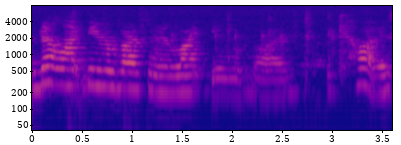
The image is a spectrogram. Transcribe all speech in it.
I don't like being revived and I like being revived because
